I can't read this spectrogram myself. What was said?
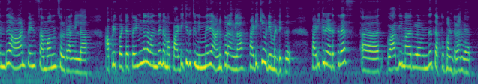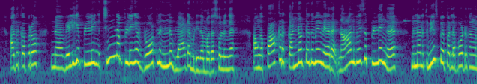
வந்து ஆண் பெண் சமம்னு சொல்கிறாங்களா அப்படிப்பட்ட பெண்களை வந்து நம்ம படிக்கிறதுக்கு நிம்மதியாக அனுப்புகிறாங்களா படிக்க விட மாட்டுக்கு. படிக்கிற இடத்துல வாத்தியமார்களை வாத்திமார்களை வந்து தப்பு பண்ணுறாங்க அதுக்கப்புறம் நான் வெளியே பிள்ளைங்க சின்ன பிள்ளைங்க ரோட்டில் நின்று விளையாட முடியுதா மொதல் சொல்லுங்கள் அவங்க பார்க்குற கண்ணோட்டதுமே வேறு. நாலு வயசு பிள்ளைங்க முன்னாடி நியூஸ் பேப்பரில் போட்டிருக்காங்க.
